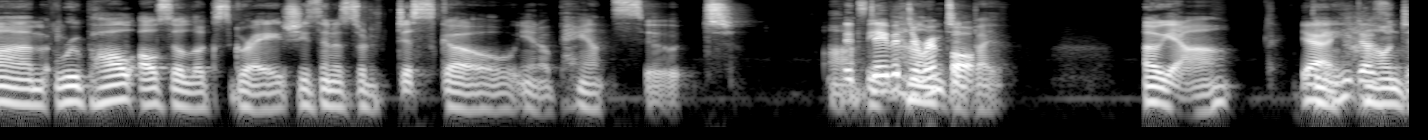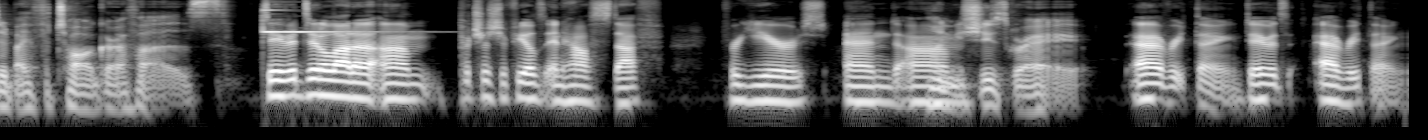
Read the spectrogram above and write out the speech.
Um, RuPaul also looks great. She's in a sort of disco, you know, pantsuit. Uh, It's David Dalrymple. by- oh yeah, Yeah, being he does. hounded by photographers. David did a lot of um, Patricia Fields in-house stuff for years, and um, Honey, she's great. everything. David's everything.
